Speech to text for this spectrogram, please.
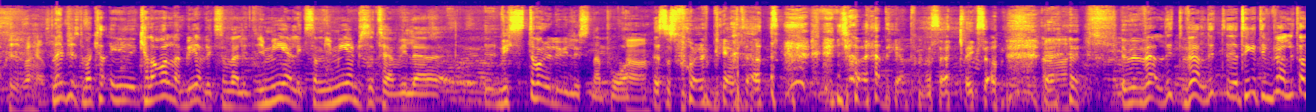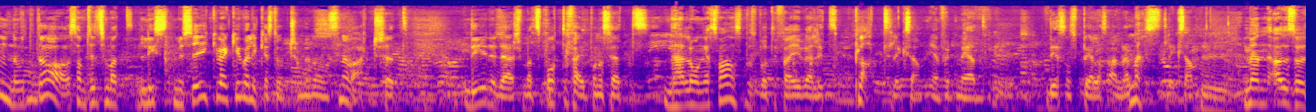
på skiva helt Nej precis, här kan- kanalerna blev liksom väldigt, ju mer, liksom, ju mer du så att säga ville, visste vad du ville lyssna på, Ja. desto svårare blev det att göra det på något sätt. Liksom. Det är väldigt, väldigt, jag tänker att det är väldigt annorlunda idag, samtidigt som att listmusik verkar ju vara lika stort som det någonsin har varit. Så att det är det där som att Spotify på något sätt, den här långa svansen på Spotify är väldigt platt liksom, jämfört med det som spelas allra mest. Liksom. Men alltså,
